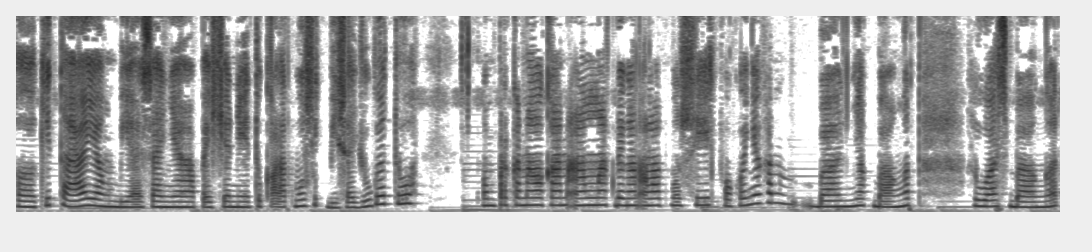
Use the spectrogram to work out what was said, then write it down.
uh, kita yang biasanya passionnya itu ke alat musik bisa juga tuh memperkenalkan anak dengan alat musik pokoknya kan banyak banget luas banget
